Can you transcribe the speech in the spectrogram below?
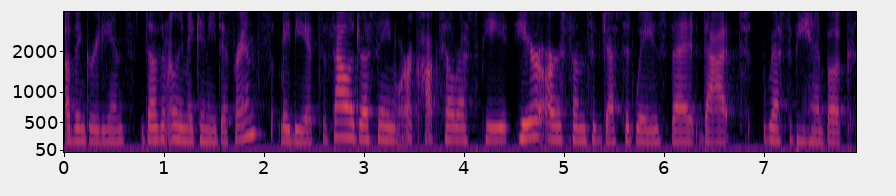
of ingredients doesn't really make any difference, maybe it's a salad dressing or a cocktail recipe, here are some suggested ways that that recipe handbook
